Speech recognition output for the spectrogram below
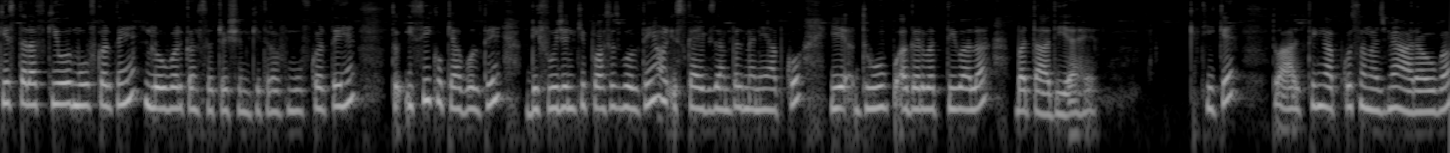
किस तरफ़ की ओर मूव करते हैं? लोअर कंसनट्रेशन की तरफ़ मूव करते हैं। तो इसी को क्या बोलते हैं? डिफ्यूजन की प्रोसेस बोलते हैं। और इसका एग्ज़ाम्पल मैंने आपको ये धूप अगरबत्ती वाला बता दिया है। ठीक है? तो आई थिंक आपको समझ में आ रहा होगा।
